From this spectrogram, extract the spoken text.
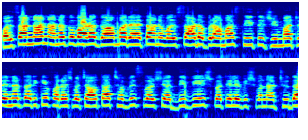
વલસાડના નાનકવાડા ગામમાં રહેતા અને વલસાડ અબ્રામાં સ્થિત જીમમાં ટ્રેનર તરીકે ફરજ બજાવતા છવ્વીસ વર્ષીય દિવ્યેશ પટેલે વિશ્વના જુદા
